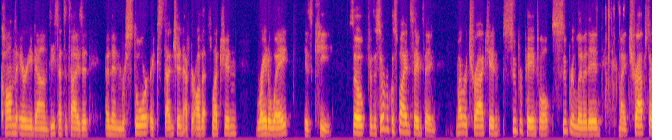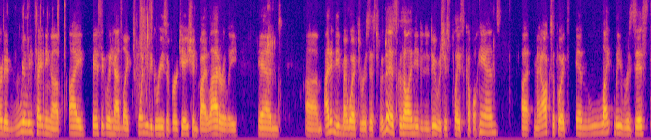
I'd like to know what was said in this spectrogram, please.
calm the area down, desensitize it, and then restore extension after all that flexion right away is key. So for the cervical spine, same thing. My retraction, super painful, super limited. My trap started really tightening up. I basically had like 20 degrees of rotation bilaterally. And um, I didn't need my wife to resist for this because all I needed to do was just place a couple hands, uh, my occiput, and lightly resist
